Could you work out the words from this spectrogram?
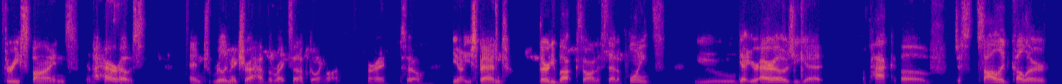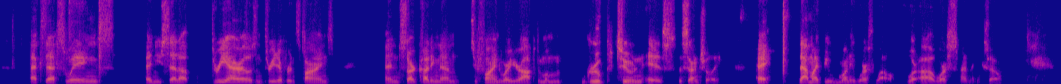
three spines of arrows and really make sure I have the right setup going on. All right. So, you know, you spend 30 bucks on a set of points, you get your arrows, you get a pack of just solid color XS wings, and you set up three arrows and three different spines and start cutting them to find where your optimum group tune is essentially. Hey that might be money worthwhile uh, worth spending so.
